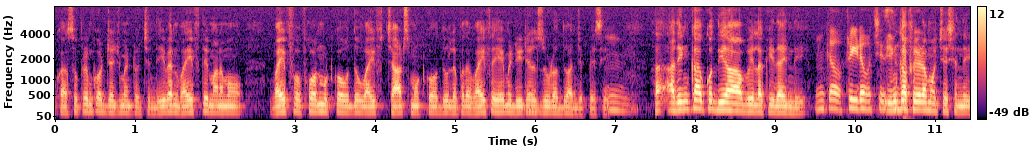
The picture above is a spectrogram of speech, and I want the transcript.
ఒక సుప్రీంకోర్టు జడ్జిమెంట్ వచ్చింది. ఈవెన్ వైఫ్ది మనము వైఫ్ ఫోన్ ముట్టుకోవద్దు వైఫ్ చార్ట్స్ ముట్టుకోవద్దు లేకపోతే వైఫ్ ఏమి డీటెయిల్స్ చూడొద్దు అని చెప్పేసి. అది ఇంకా కొద్దిగా వీళ్ళకి ఇదైంది. ఇంకా ఫ్రీడమ్ వచ్చేసి ఇంకా ఫ్రీడమ్ వచ్చేసింది.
